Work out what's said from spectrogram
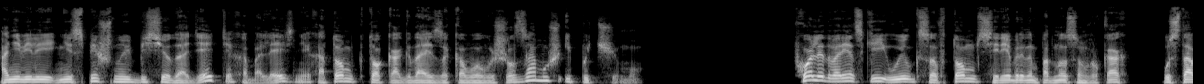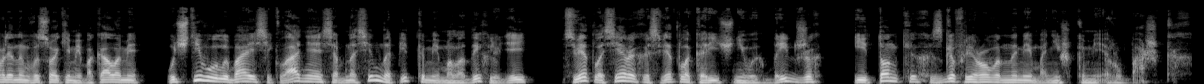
Они вели неспешную беседу о детях, о болезнях, о том, кто когда и за кого вышел замуж и почему. В холле дворецкий Уилксов Том с серебряным подносом в руках, уставленным высокими бокалами, учтиво улыбаясь и кланяясь, обносил напитками молодых людей в светло-серых и светло-коричневых бриджах и тонких с гофрированными манишками рубашках.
